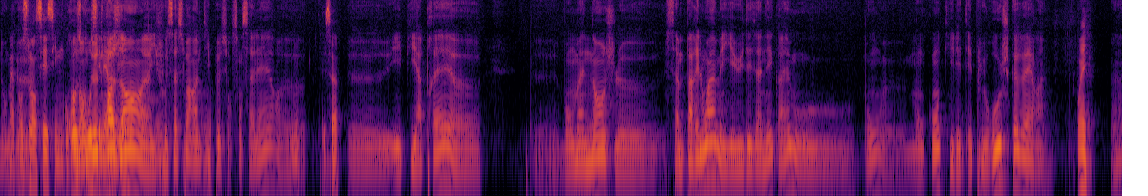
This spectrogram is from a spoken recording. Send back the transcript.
Donc, Bah, pour euh, se lancer, c'est une grosse, pendant grosse 2-3 énergie. ans, euh, il faut s'asseoir un petit peu sur son salaire. C'est ça. et puis après, bon, maintenant, je le, ça me paraît loin, mais il y a eu des années quand même où, bon, mon compte, il était plus rouge que vert. hein. Ouais. Hein,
